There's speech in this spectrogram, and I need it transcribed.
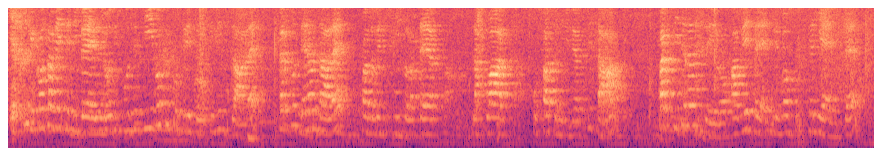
che cosa avete di bello, di positivo che potete utilizzare per poter andare, quando avete finito la terza, la quarta o fatto l'università, partite da zero, avete le vostre esperienze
